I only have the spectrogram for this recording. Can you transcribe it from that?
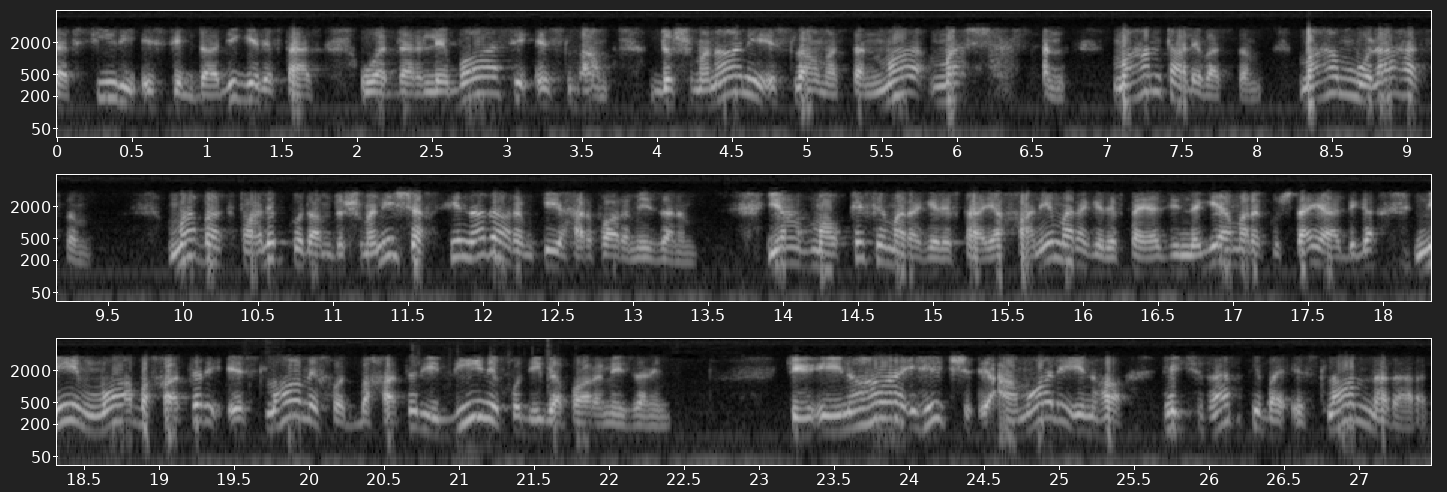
تفسیری استبدادی گرفته است و در لباس اسلام دشمنان اسلام هستند. ما ما ما هم طالب هستم. ما هم ملا هستم. ما با طالب کدام دشمنی شخصی ندارم که حرفا رو می‌زنم. یا موقف مرا گرفته یا خانه مرا گرفته یا زندگی مرا کشته یا دیگه نی ما به خاطر اسلام خود به خاطر دین خود دیگه پاره می‌زنیم. که اینها هیچ اعمال اینها هیچ ربطی به اسلام ندارد.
